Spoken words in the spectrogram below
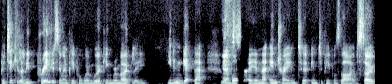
particularly previously when people were working remotely you didn't get that yes. foray and that entry into into people's lives. So,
